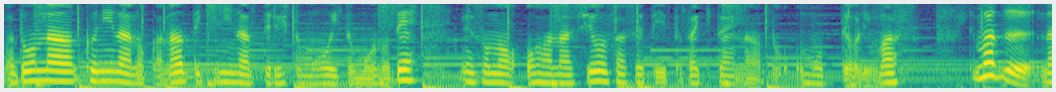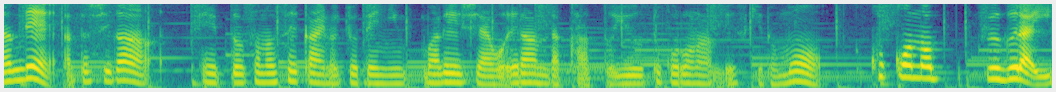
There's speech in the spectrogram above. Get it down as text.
ま、どんな国なのかなって気になってる人も多いと思うので、そのお話をさせていただきたいなと思っております。でまず、なんで私が、えっと、その世界の拠点にマレーシアを選んだかというところなんですけども、9つぐらい、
